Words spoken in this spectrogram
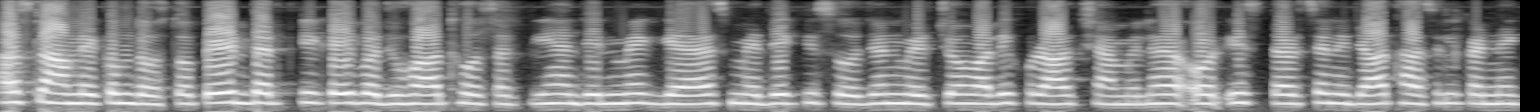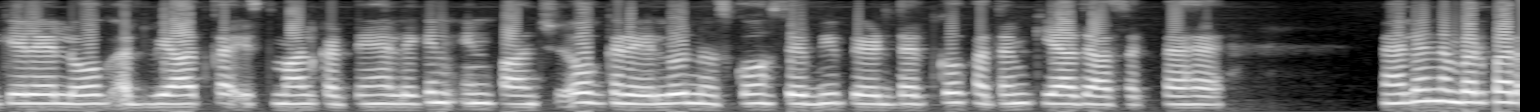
अस्सलाम वालेकुम दोस्तों, पेट दर्द की कई वजूहत हो सकती हैं। जिनमें गैस, मैदे की सोजन, मिर्चों वाली खुराक शामिल है और इस दर्द से निजात हासिल करने के लिए लोग अद्वियात का इस्तेमाल करते हैं, लेकिन इन पाँचों घरेलू नुस्खों से भी पेट दर्द को ख़त्म किया जा सकता है। पहले नंबर पर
